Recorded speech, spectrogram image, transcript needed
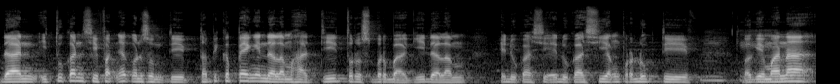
dan itu kan sifatnya konsumtif tapi kepengen dalam hati terus berbagi dalam edukasi-edukasi yang produktif bagaimana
